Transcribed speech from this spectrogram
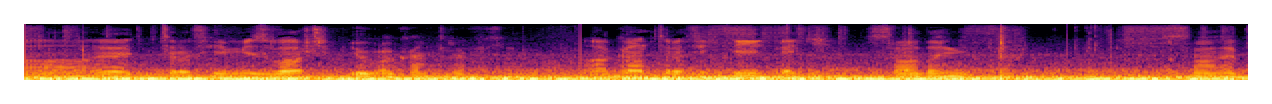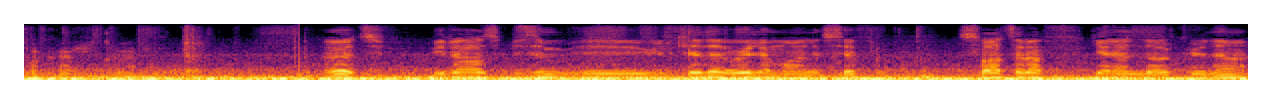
Aa, evet trafiğimiz var. Yok akan trafik. ya. Akan trafik değil pek. Sağdan git. Sağ hep akar trafik. Evet biraz bizim e, ülkede öyle maalesef. Sağ taraf genelde akıyor değil mi?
